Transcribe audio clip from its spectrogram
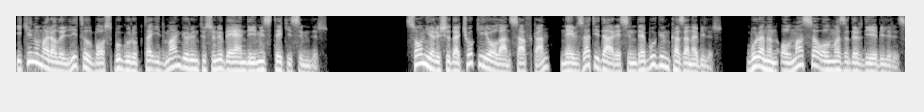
2 numaralı Little Boss bu grupta idman görüntüsünü beğendiğimiz tek isimdir. Son yarışı da çok iyi olan Safkan, Nevzat idaresinde bugün kazanabilir. Buranın olmazsa olmazıdır diyebiliriz.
